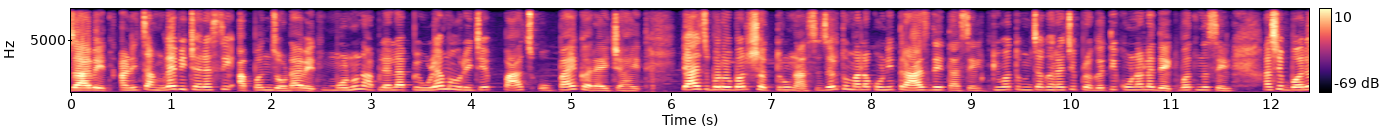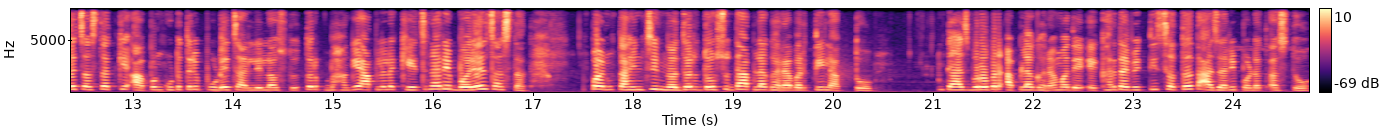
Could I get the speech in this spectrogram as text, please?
जावेत आणि चांगल्या विचाराशी आपण जोडावेत. म्हणून आपल्याला पिवळ्या मोहरीचे पाच उपाय करायचे आहेत. त्याचबरोबर शत्रुनाश. जर तुम्हाला कोणी त्रास देत असेल किंवा तुमच्या घराची प्रगती कोणाला देखवत नसेल असे बरेच असतात की आपण कुठेतरी पुढे चाललेलो असतो तर भागे आपल्याला खेचणारे बरेच असतात. पण काहींची नजर दोषसुद्धा आपल्या घरावरती लागतो. त्याचबरोबर आपल्या घरामध्ये एखादा व्यक्ती सतत आजारी पडत असतो.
